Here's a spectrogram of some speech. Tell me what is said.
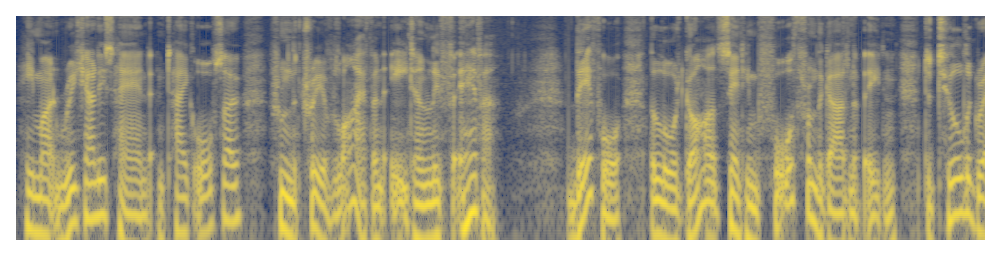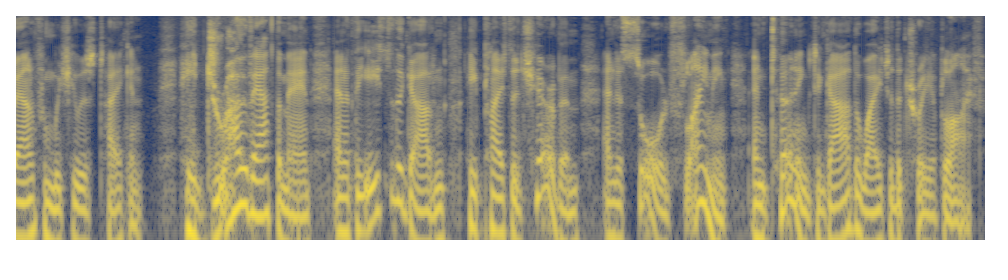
he might reach out his hand and take also from the tree of life and eat and live forever. Therefore, the Lord God sent him forth from the Garden of Eden to till the ground from which he was taken. He drove out the man, and at the east of the garden he placed a cherubim and a sword flaming and turning to guard the way to the tree of life.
